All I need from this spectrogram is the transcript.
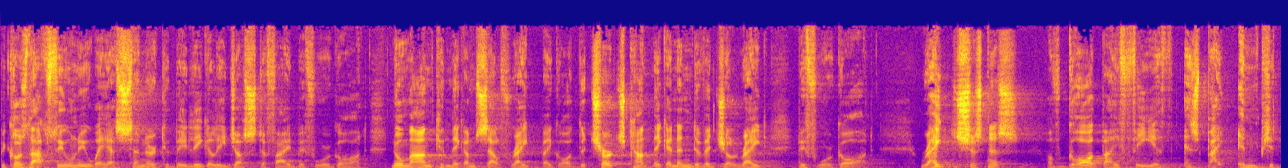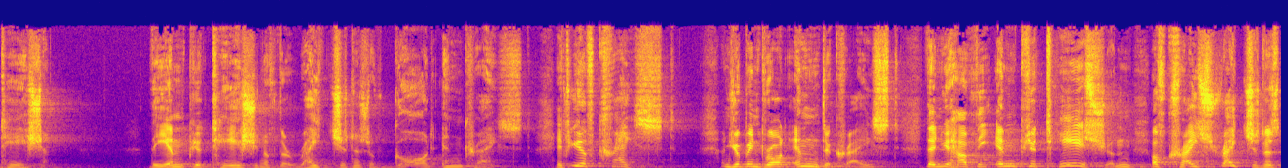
because that's the only way a sinner could be legally justified before God. No man can make himself right by God. The church can't make an individual right before God. Righteousness of God by faith is by imputation. The imputation of the righteousness of God in Christ. If you have Christ and you've been brought into Christ, then you have the imputation of Christ's righteousness,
